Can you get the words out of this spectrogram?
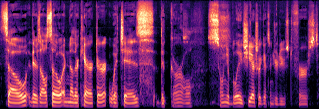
so there's also another character which is the girl Sonya Blade, she actually gets introduced first,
